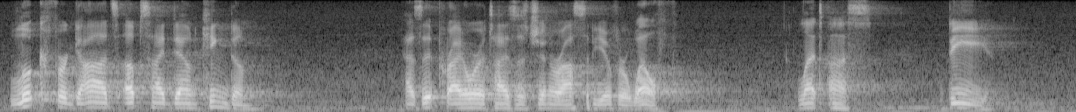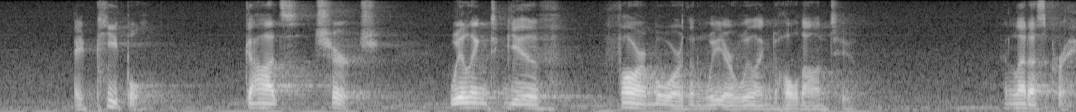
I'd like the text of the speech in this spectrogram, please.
look for God's upside down kingdom as it prioritizes generosity over wealth. Let us be a people, God's church willing to give far more than we are willing to hold on to. And let us pray.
